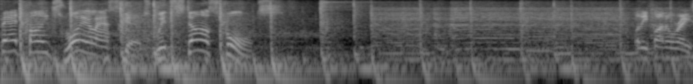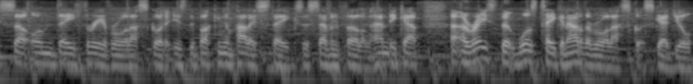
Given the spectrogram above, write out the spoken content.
Bet Bites Royal Ascot with Star Sports. Well, the final race uh, on day three of Royal Ascot is the Buckingham Palace Stakes, a seven furlong handicap, uh, a race that was taken out of the Royal Ascot schedule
